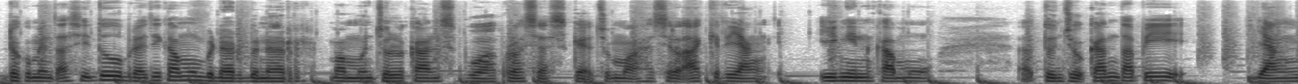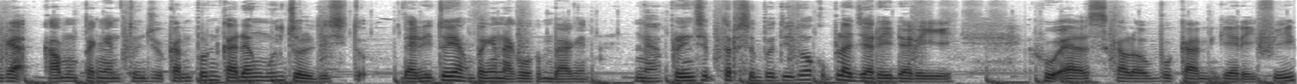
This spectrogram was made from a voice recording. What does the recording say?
dokumentasi itu berarti kamu benar-benar memunculkan sebuah proses. Kayak cuma hasil akhir yang ingin kamu uh, tunjukkan tapi yang nggak kamu pengen tunjukkan pun kadang muncul di situ. Dan itu yang pengen aku kembangin. Nah prinsip tersebut itu aku pelajari dari who else kalau bukan Gary V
